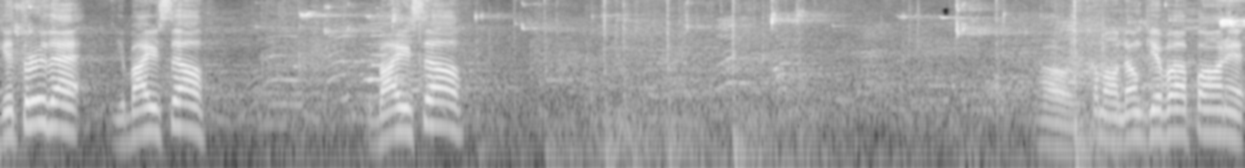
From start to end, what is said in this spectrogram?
Get through that. You're by yourself. You're by yourself. Oh, come on, don't give up on it.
